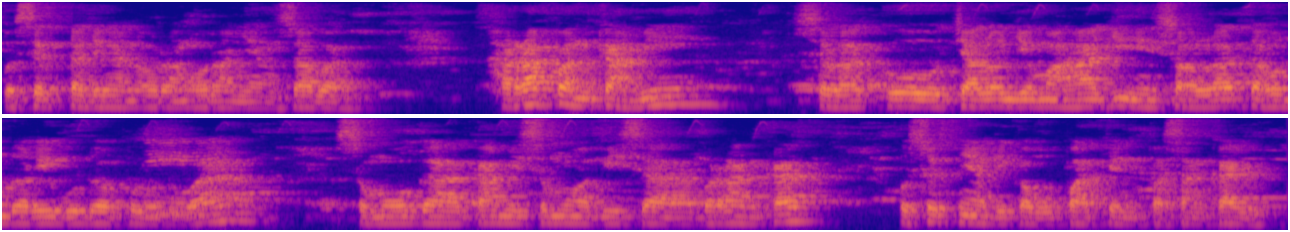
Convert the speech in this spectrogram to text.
beserta dengan orang-orang yang sabar harapan kami selaku calon jemaah haji insya Allah tahun 2022 semoga kami semua bisa berangkat khususnya di Kabupaten Pasangkayu.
